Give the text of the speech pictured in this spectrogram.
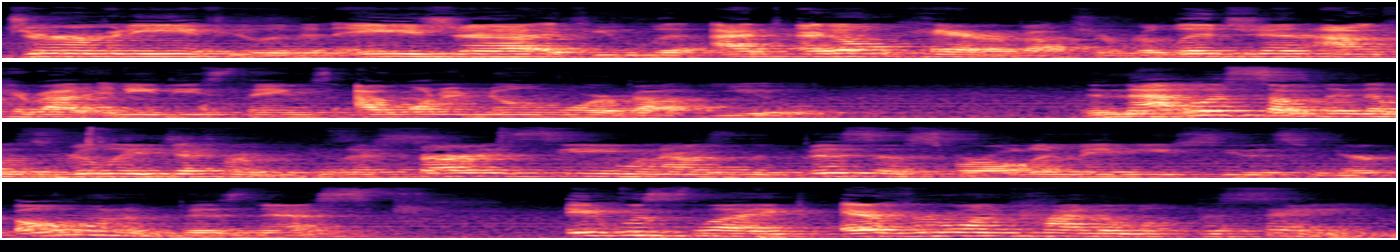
Germany, if you live in Asia, if you live, I, I don't care about your religion, I don't care about any of these things. I want to know more about you. And that was something that was really different because I started seeing when I was in the business world, and maybe you see this in your own business, it was like everyone kind of looked the same,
